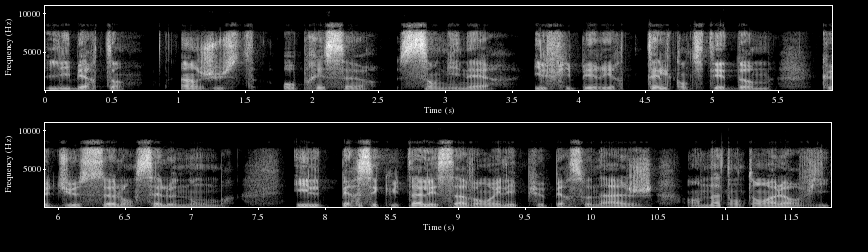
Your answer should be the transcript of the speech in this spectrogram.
libertin, injuste, oppresseur, sanguinaire, il fit périr telle quantité d'hommes que Dieu seul en sait le nombre. Il persécuta les savants et les pieux personnages en attentant à leur vie,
